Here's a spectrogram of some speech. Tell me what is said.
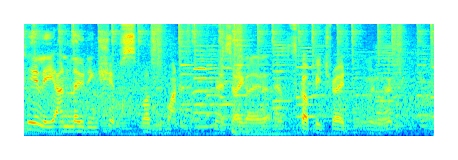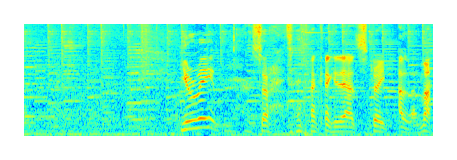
Clearly, unloading ships wasn't one of them. No, sorry, I got uh, Scott Beach Road in the middle there. You're Sorry, I can't get it out straight. Alama.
